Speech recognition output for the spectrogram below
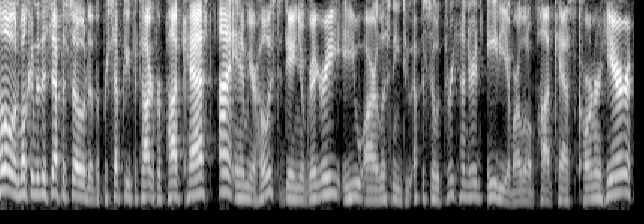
Hello and welcome to this episode of the Perceptive Photographer Podcast. I am your host, Daniel Gregory. You are listening to episode 380 of our little podcast corner here.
